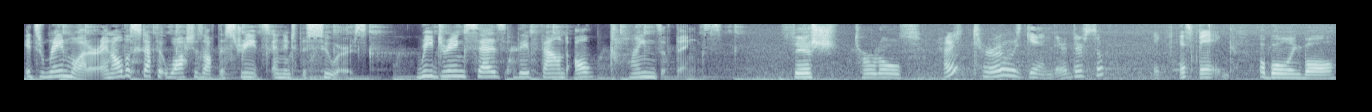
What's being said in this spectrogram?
It's rainwater and all the stuff that washes off the streets and into the sewers. Reed Dring says they've found all kinds of things. Fish, turtles, How did turtles get in there? They're so big. This big. a bowling ball.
